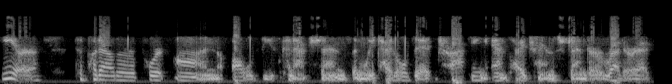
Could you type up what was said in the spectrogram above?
year to put out a report on all of these connections, and we titled it Tracking Anti Transgender Rhetoric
